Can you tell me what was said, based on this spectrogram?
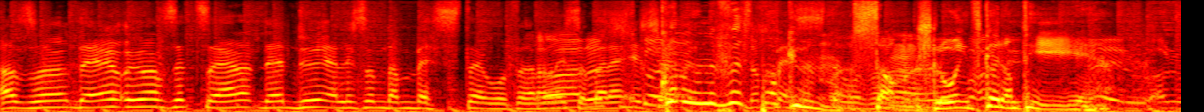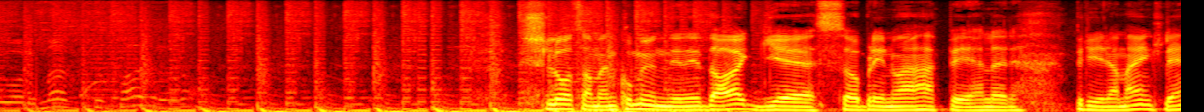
altså det er Uansett så er det, det Du er liksom den beste ordføreren. Liksom. Bare ikke. Sammenslåingsgaranti. Slå sammen kommunen din i dag, eh, så blir nå jeg happy. Eller bryr jeg meg egentlig?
